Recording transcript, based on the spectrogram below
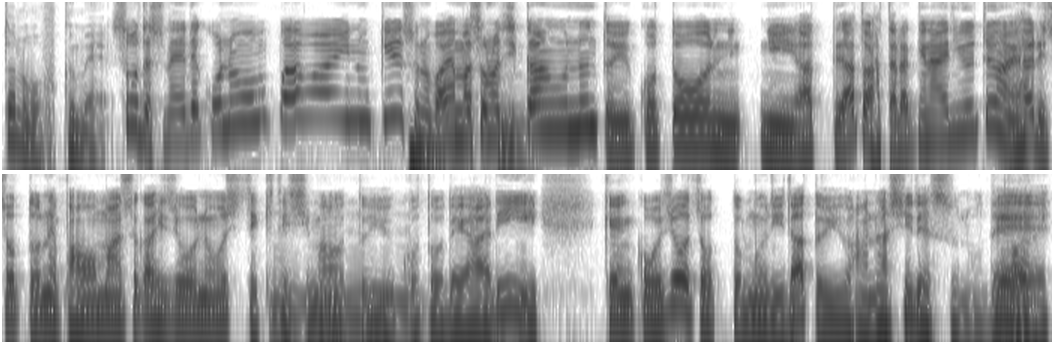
たのも含め。そうですね。で、この場合のケースの場合、まあ、その時間云々ということに,、にあって、あと働けない理由というのは、やはりちょっとね、パフォーマンスが非常に落ちてきてしまうということであり、健康上ちょっと無理だという話ですので、はい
